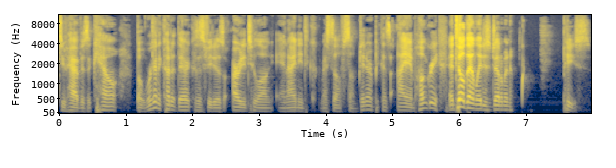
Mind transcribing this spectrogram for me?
to have his account. But we're gonna cut it there because this video is already too long, and I need to cook myself some dinner because I am hungry. Until then, ladies and gentlemen, peace.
